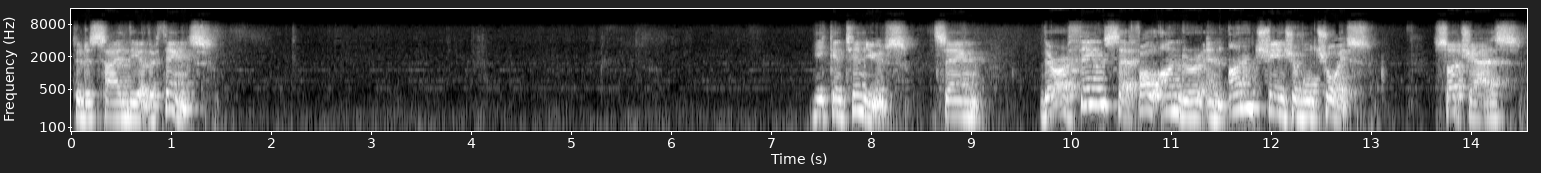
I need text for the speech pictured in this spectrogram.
to decide the other things. He continues saying, There are things that fall under an unchangeable choice, such as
